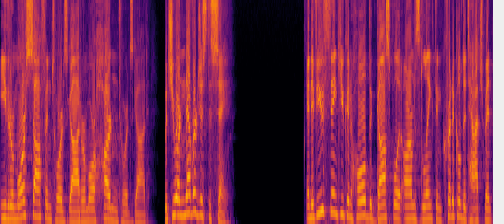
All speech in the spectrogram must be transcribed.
Either more softened towards God or more hardened towards God, but you are never just the same. And if you think you can hold the gospel at arm's length in critical detachment,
